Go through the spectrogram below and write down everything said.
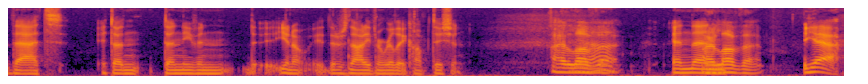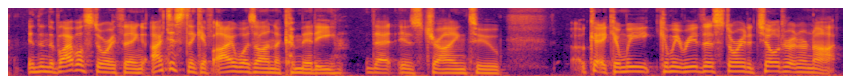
that it doesn't doesn't even you know it, there's not even really a competition I love Yeah. that. and then I love that. yeah and then the bible story thing i just think if i was on a committee that is trying to okay can we can we read this story to children or not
